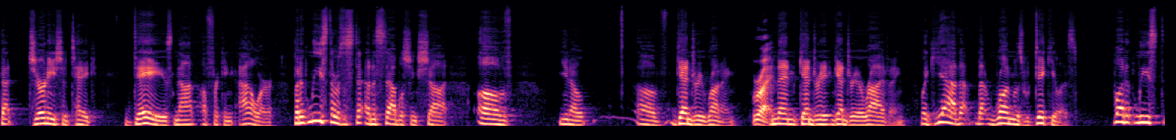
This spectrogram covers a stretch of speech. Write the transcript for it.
that journey should take days, not a freaking hour. But at least there was a sta- an establishing shot of you know of Gendry running. Right. And then Gendry Gendry arriving. Like yeah, that that run was ridiculous. But at least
